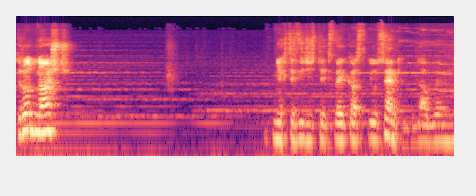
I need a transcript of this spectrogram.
Trudność. Nie chcę widzieć tej twojej kostki ósemki, bo dałbym,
